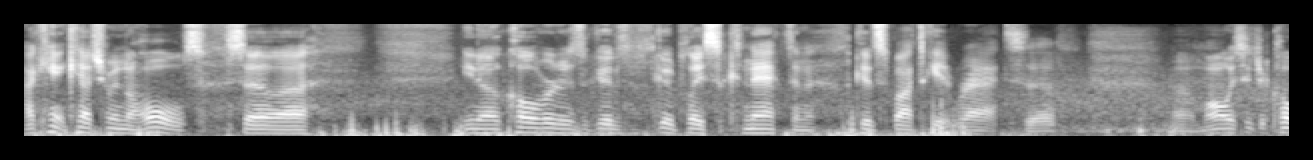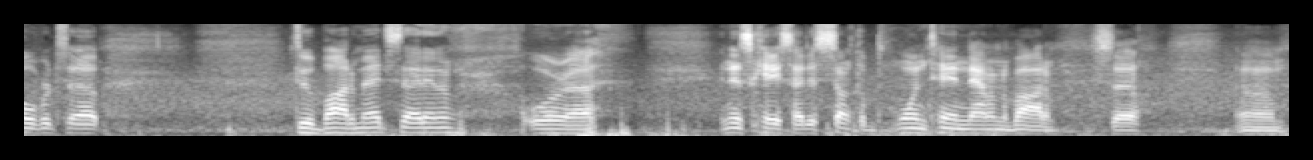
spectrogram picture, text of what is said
I can't catch them in the holes. So uh, you know, culvert is a good good place to connect and a good spot to get rats. So um, always hit your culverts up. Do a bottom edge set in them, or uh, in this case I just sunk a 110 down on the bottom so um,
